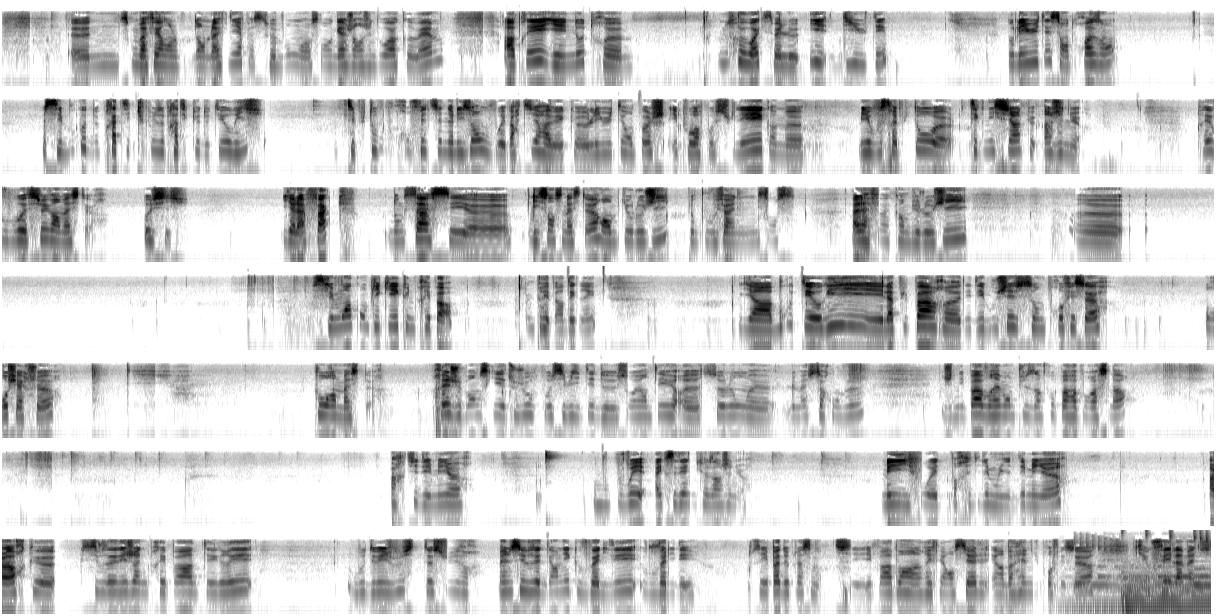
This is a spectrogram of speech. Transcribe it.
euh, ce qu'on va faire dans l'avenir parce que bon, on s'engage dans une voie quand même. Après, il y a une autre, une autre voie qui s'appelle le IUT. Donc les IUT, c'est en 3 ans c'est beaucoup de pratique, plus de pratique que de théorie. C'est plutôt professionnalisant, vous pouvez partir avec euh, les UT en poche et pouvoir postuler, comme, euh, mais vous serez plutôt euh, technicien que ingénieur. Après, vous pouvez suivre un master aussi. Il y a la fac, donc ça c'est licence master en biologie, donc vous pouvez faire une licence à la fac en biologie. C'est moins compliqué qu'une prépa, une prépa intégrée. Il y a beaucoup de théories et la plupart euh, des débouchés sont professeurs ou rechercheurs pour un master. Après, je pense qu'il y a toujours possibilité de s'orienter euh, selon euh, le master qu'on veut. Je n'ai pas vraiment plus d'infos par rapport à cela. Partie des meilleurs. Vous pouvez accéder à une classe d'ingénieur. Mais il faut être partie des meilleurs. Alors que si vous avez déjà une prépa intégrée, vous devez juste suivre. Même si vous êtes dernier que vous validez, vous validez. Vous n'avez pas de classement. C'est par rapport à un référentiel et un barème du professeur qui vous fait la magie.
